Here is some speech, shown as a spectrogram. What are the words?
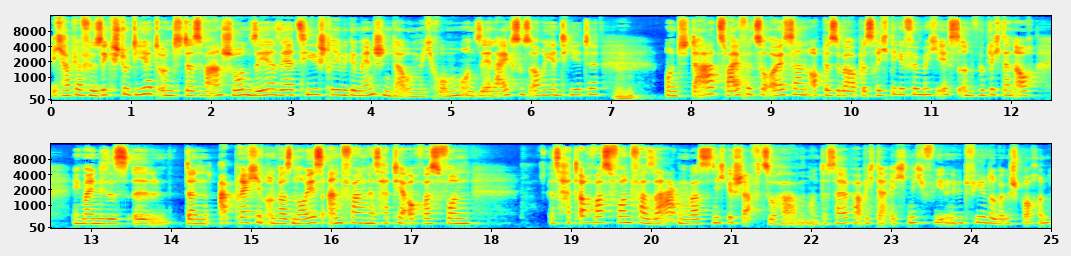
ich habe ja Physik studiert und das waren schon sehr, sehr zielstrebige Menschen da um mich rum und sehr leistungsorientierte. Mhm. Und da Zweifel zu äußern, ob das überhaupt das Richtige für mich ist und wirklich dann auch ich meine, dieses äh, dann abbrechen und was Neues anfangen, das hat ja auch was von, es hat auch was von Versagen, was nicht geschafft zu haben. Und deshalb habe ich da echt nicht viel mit vielen drüber gesprochen.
